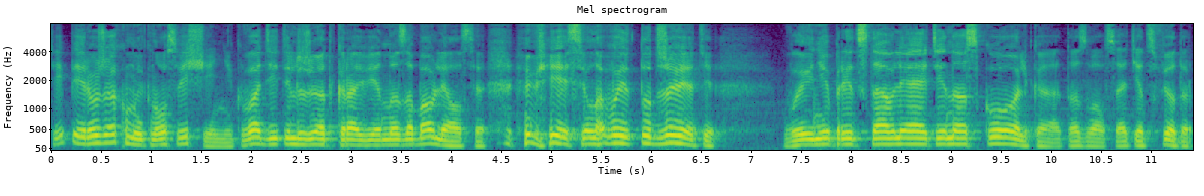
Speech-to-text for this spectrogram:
Теперь уже хмыкнул священник. Водитель же откровенно забавлялся. Весело вы тут живете. «Вы не представляете, насколько!» — отозвался отец Федор.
